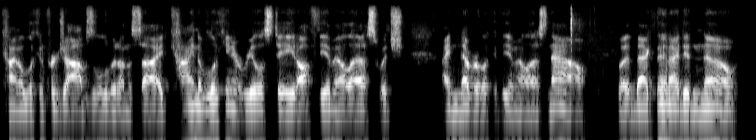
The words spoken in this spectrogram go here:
kind of looking for jobs a little bit on the side kind of looking at real estate off the mls which I never look at the MLS now, but back then I didn't know.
